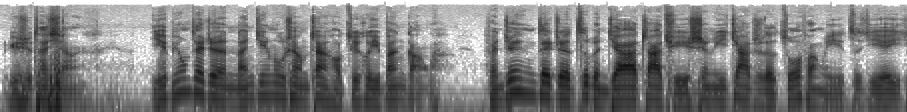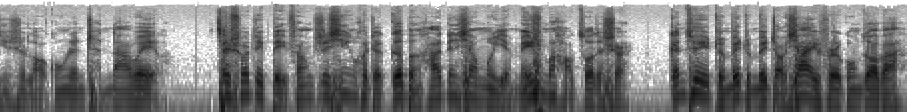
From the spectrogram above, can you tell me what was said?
于是他想，也不用在这南京路上站好最后一班岗了。反正在这资本家榨取剩余价值的作坊里，自己也已经是老工人陈大卫了。再说这北方之星或者哥本哈根项目也没什么好做的事儿，干脆准备准备找下一份工作吧。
